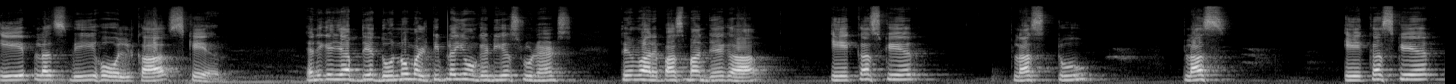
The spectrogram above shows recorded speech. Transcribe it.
ए प्लस बी होल का स्केयर यानी कि ये अब ये दोनों मल्टीप्लाई होंगे डियर स्टूडेंट्स तो हमारे पास बन जाएगा ए का square plus two plus A का स्केयर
